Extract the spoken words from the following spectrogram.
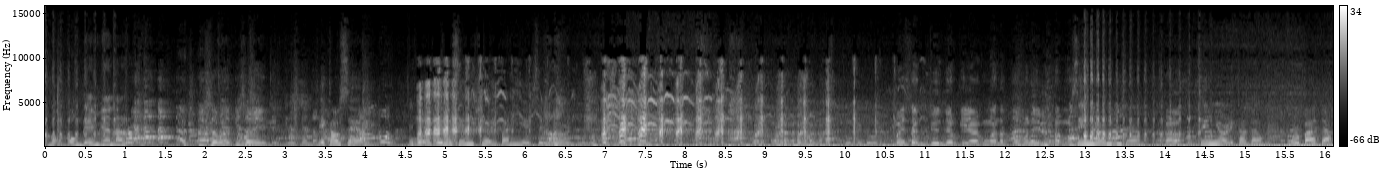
maghumpog din yan na rin. Kisa ba? Kisa? Ikaw sir. Inocencio Ibanez Senior. May tag junior kaya ako nga nagpa Manila. Senior man sir. Ha? Senior, ikaw daw. Corbada.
